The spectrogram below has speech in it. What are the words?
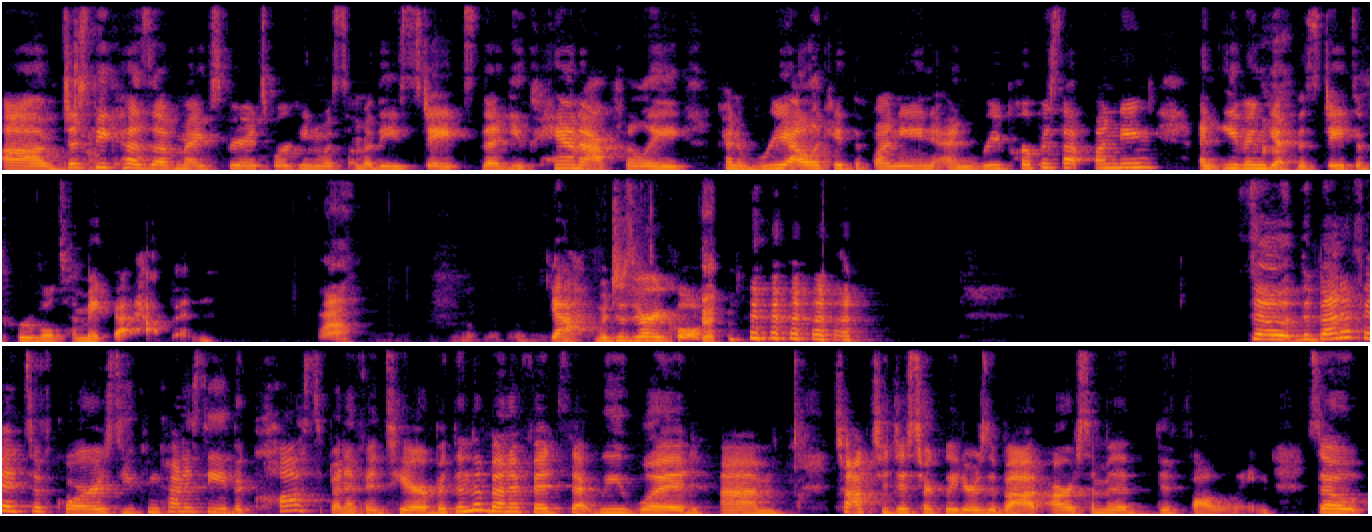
um, just oh. because of my experience working with some of these states that you can actually kind of reallocate the funding and repurpose that funding and even mm-hmm. get the state's approval to make that happen Wow. Yeah, which is very cool. so the benefits, of course, you can kind of see the cost benefits here, but then the benefits that we would um, talk to district leaders about are some of the following. So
